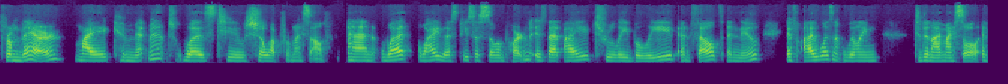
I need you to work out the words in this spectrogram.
From there, my commitment was to show up for myself. And what why this piece is so important is that I truly believe and felt and knew if I wasn't willing to deny my soul, if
